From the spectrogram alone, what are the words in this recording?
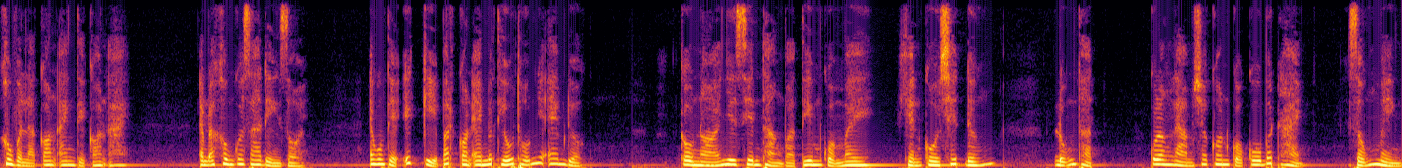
Không phải là con anh thì con ai? Em đã không có gia đình rồi. Em không thể ích kỷ bắt con em nó thiếu thốn như em được. Câu nói như xiên thẳng vào tim của Mây Khiến cô chết đứng. Đúng thật, Cô đang làm cho con của cô bất hạnh, Giống mình.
